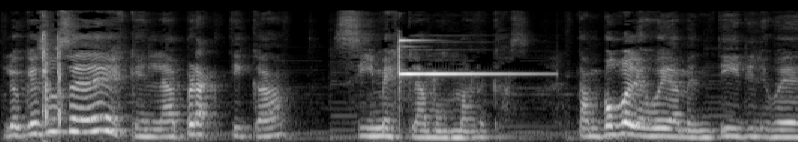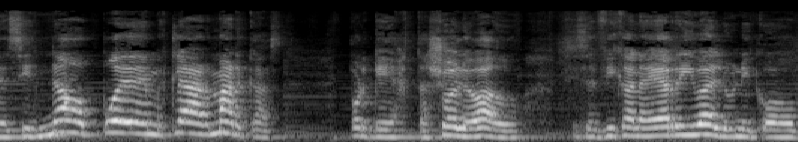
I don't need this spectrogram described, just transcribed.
Lo que sucede es que en la práctica sí mezclamos marcas. Tampoco les voy a mentir y les voy a decir, no pueden mezclar marcas, porque hasta yo lo hago. Si se fijan ahí arriba, el único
